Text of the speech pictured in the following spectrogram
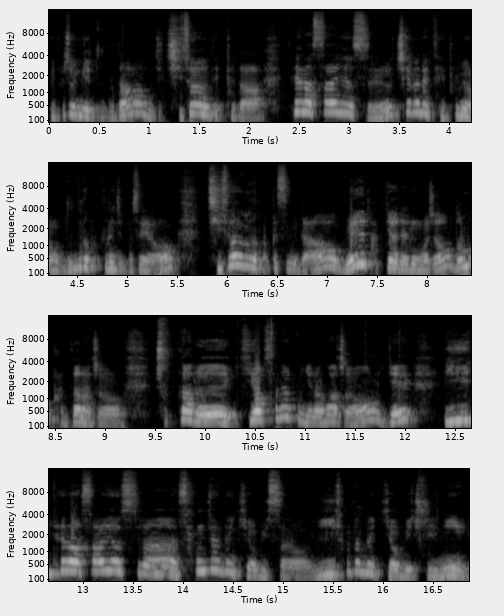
대표적인 게 누구다? 뭐 이제 지서현 대표다. 테라 사이언스 최근에 대표명 누구로 바꾸는지 보세요. 지서현으로 바뀌었습니다. 왜 바뀌어야 되는 거죠? 너무 간단하죠. 주가를 기업 선양분이라고 하죠. 이게 이 테라 사이언스란 상장된 기업이 있어요. 이 상장된 기업이 주인이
